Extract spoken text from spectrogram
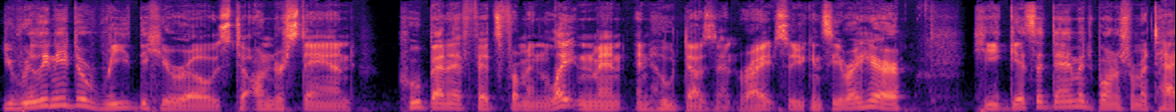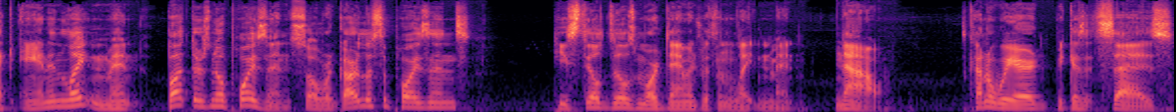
You really need to read the heroes to understand who benefits from enlightenment and who doesn't, right? So you can see right here, he gets a damage bonus from attack and enlightenment, but there's no poison. So regardless of poisons, he still deals more damage with enlightenment. Now, it's kind of weird because it says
